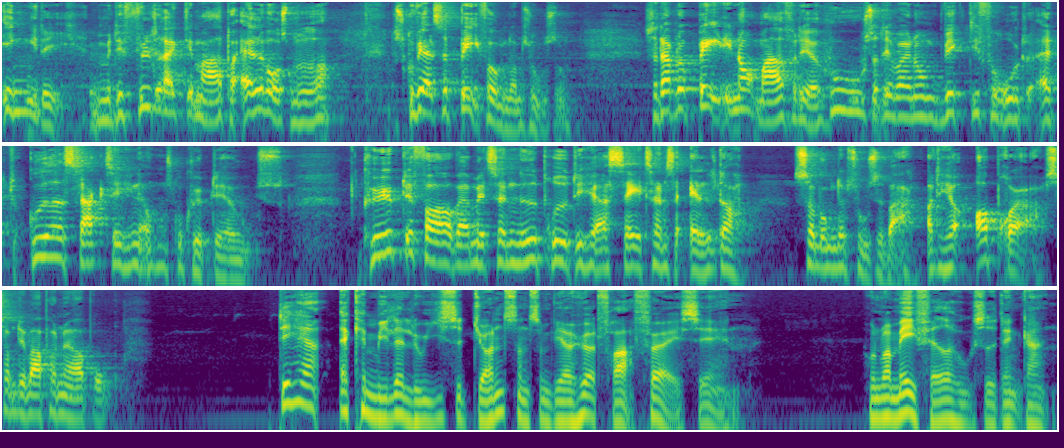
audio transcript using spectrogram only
ingen idé. Men det fyldte rigtig meget på alle vores møder. Der skulle vi altså bede for ungdomshuset. Så der blev bedt enormt meget for det her hus, og det var enormt vigtigt for Ruth, at Gud havde sagt til hende, at hun skulle købe det her hus. Købe det for at være med til at nedbryde det her satans alter, som ungdomshuset var, og det her oprør, som det var på Nørrebro. Det her er Camilla Louise Johnson, som vi har hørt fra før i serien. Hun var med i faderhuset dengang.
